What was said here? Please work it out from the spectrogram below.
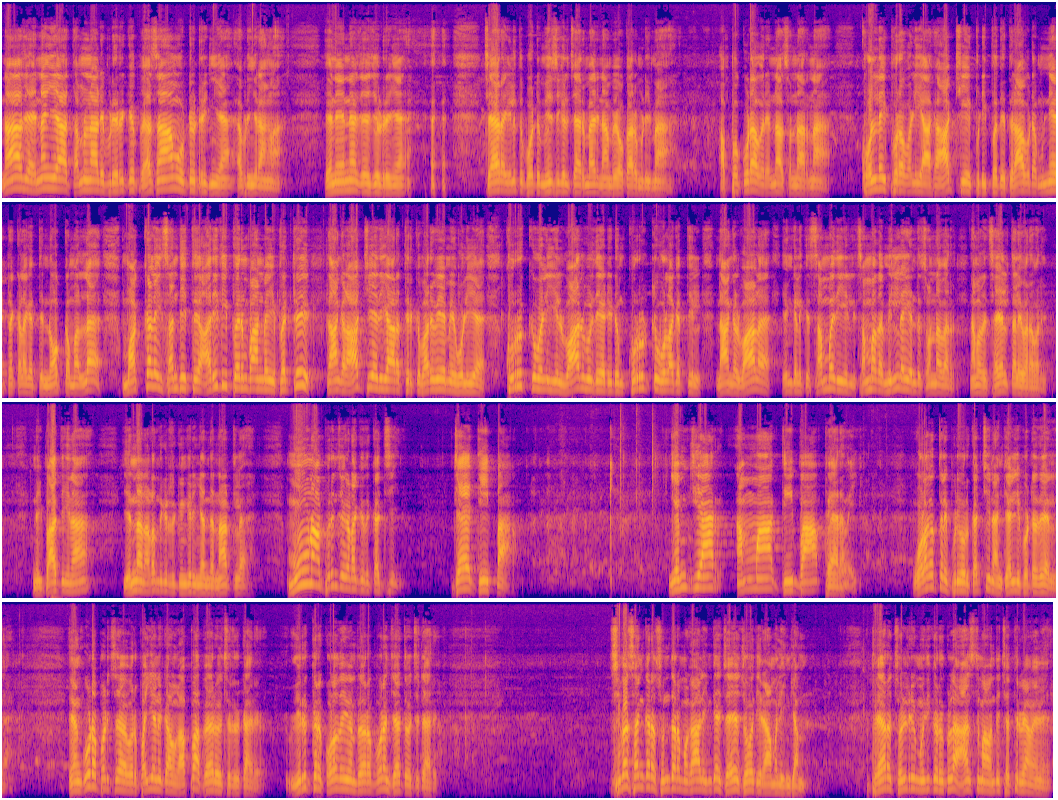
நான் என்னையா என்னய்யா தமிழ்நாடு இப்படி இருக்குது பேசாமல் விட்டுட்ருக்கீங்க அப்படிங்கிறாங்களாம். என்ன என்ன செய்ய சொல்கிறீங்க சேரை இழுத்து போட்டு மியூசிக்கல் சேர் மாதிரி நான் போய் உட்கார முடியுமா? அப்போ கூட அவர் என்ன சொன்னார்னா கொல்லைப்புற வழியாக ஆட்சியை பிடிப்பது திராவிட முன்னேற்றக் கழகத்தின் நோக்கம் அல்ல மக்களை சந்தித்து அறுதி பெரும்பான்மையை பெற்று நாங்கள் ஆட்சி அதிகாரத்திற்கு வருவேமே ஒழிய குறுக்கு வழியில் வாழ்வு தேடிடும் குருட்டு உலகத்தில் நாங்கள் வாழ எங்களுக்கு சம்மதியில் சம்மதமில்லை என்று சொன்னவர் நமது செயல் தலைவர் அவர்கள். இன்னைக்கு பார்த்தீங்கன்னா என்ன நடந்துக்கிட்டு இருக்குங்கிறீங்க அந்த நாட்டில்? மூணாக பிரிஞ்சு கிடக்குது கட்சி. ஜெய தீபா. எம்ஜிஆர் அம்மா தீபா பேரவை. உலகத்தில் இப்படி ஒரு கட்சி நான் கேள்விப்பட்டதே இல்லை. என் கூட படித்த ஒரு பையனுக்கு அவங்க அப்பா பேர் வச்சுருக்காரு. இருக்கிற குலதெய்வம் பேரை பூரா சேர்த்து வச்சுட்டாரு. சிவசங்கர சுந்தர மகாலிங்க ஜெய ஜோதி ராமலிங்கம் பேரை சொல்லி முதிக்கிறதுக்குள்ளே ஆஸ்துமா வந்து செத்துருவேன் அவன்.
